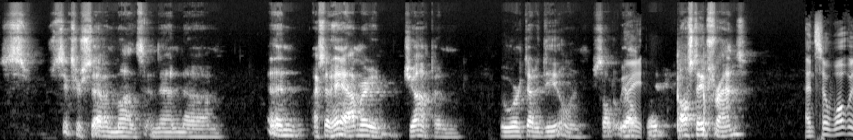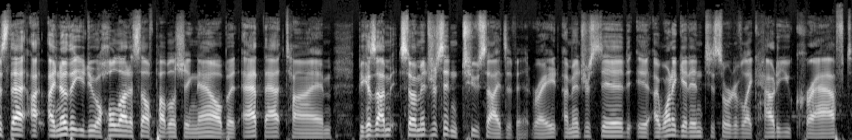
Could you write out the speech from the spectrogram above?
six or seven months, and then um, and then I said, "Hey, I'm ready to jump," and we worked out a deal and sold it. We Right. all, stayed, all stayed friends. And so, what was that? I, I know that you do a whole lot of self-publishing now, but at that time, because I'm so I'm interested in two sides of it, right? I'm interested. i I want to get into sort of like how do you craft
